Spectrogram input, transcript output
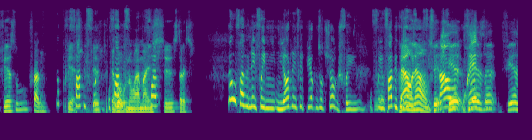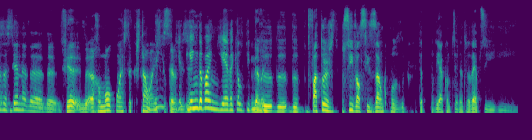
fez o Fábio. Não, porque Fez, o Fábio foi. fez, o acabou. Fábio- não há mais Fábio- eh, stress. Não, o Fábio nem foi melhor, nem foi pior que nos outros jogos. Foi, foi Não. o Fábio Não, Cardoso. não, fe- profissional, fe- correto. fez, a, fez a cena de- arrumou com esta questão, é isso, que eu quero e- dizer. E ainda bem, e é daquele tipo de, de, de- de fatores de possível cisão que, pode- que podia acontecer entre adeptos e, e-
